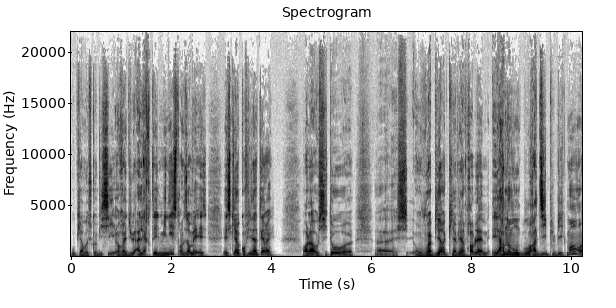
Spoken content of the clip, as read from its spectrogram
ou Pierre Moscovici aurait dû alerter le ministre en disant Mais est-ce qu'il y a un conflit d'intérêts? Alors là, aussitôt, euh, euh, on voit bien qu'il y avait un problème. Et Arnaud Montebourg a dit publiquement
